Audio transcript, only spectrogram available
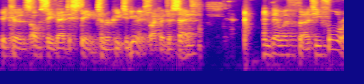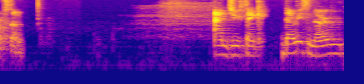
because obviously they're distinct and repeated units, like I just said. Mm-hmm. And there were 34 of them. And you think there is no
